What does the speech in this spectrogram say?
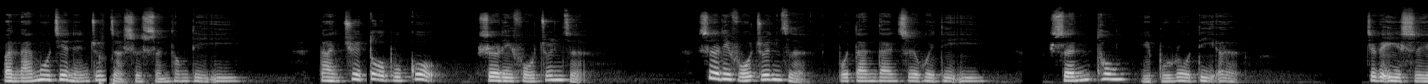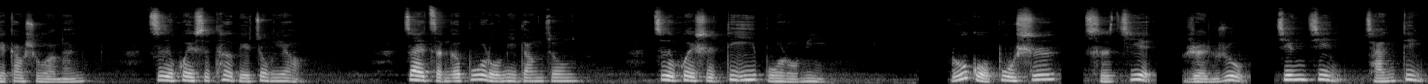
本来目犍连尊者是神通第一。”但却斗不过舍利弗尊者。舍利弗尊者不单单智慧第一，神通也不弱第二。这个意思也告诉我们，智慧是特别重要，在整个波罗蜜当中，智慧是第一波罗蜜。如果布施、持戒、忍辱、精进、禅定，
